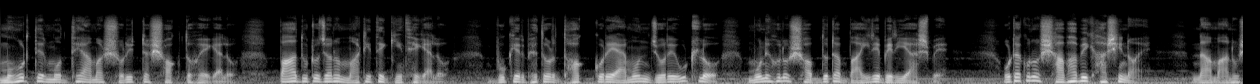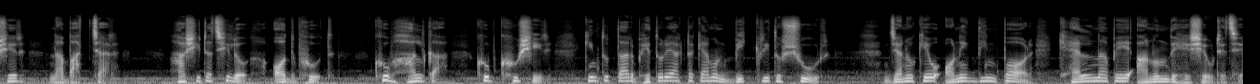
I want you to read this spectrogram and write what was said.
মুহূর্তের মধ্যে আমার শরীরটা শক্ত হয়ে গেল। পা দুটো যেন মাটিতে গেঁথে গেল। বুকের ভেতর ধক করে এমন জোরে উঠল, মনে হলো শব্দটা বাইরে বেরিয়ে আসবে। ওটা কোনো স্বাভাবিক হাসি নয়, না মানুষের, না বাচ্চার। হাসিটা ছিল অদ্ভুত, খুব হালকা, খুব খুশির, কিন্তু তার ভেতরে একটা কেমন বিকৃত সুর, যেন কেউ অনেক দিন পর খেলনা পেয়ে আনন্দে হেসে উঠেছে।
